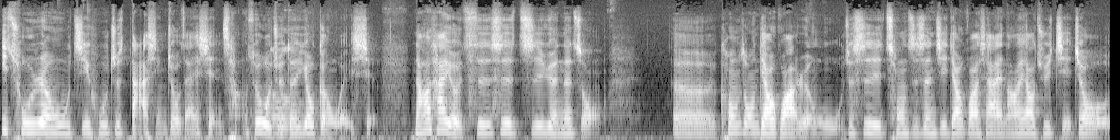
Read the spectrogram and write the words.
一出任务，几乎就是大型救灾现场，所以我觉得又更危险。哦、然后他有一次是支援那种。呃，空中吊挂任务就是从直升机吊挂下来，然后要去解救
